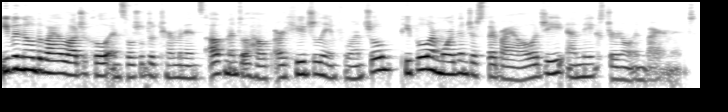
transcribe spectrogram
Even though the biological and social determinants of mental health are hugely influential, people are more than just their biology and the external environment.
